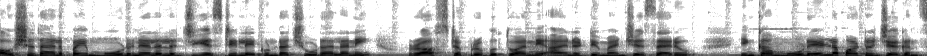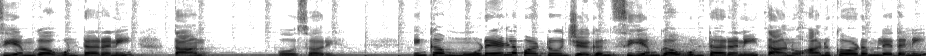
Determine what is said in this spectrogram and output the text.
ఔషధాలపై మూడు నెలల జీఎస్టీ లేకుండా చూడాలని రాష్ట్ర ప్రభుత్వాన్ని ఆయన డిమాండ్ చేశారు. ఇంకా మూడేళ్ళ పాటు జగన్ సీఎంగా ఉంటారని తాను ఓ సారీ. ఇంకా మూడేళ్ళ పాటు జగన్ సీఎంగా ఉంటారని తాను అనుకోవడం లేదని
